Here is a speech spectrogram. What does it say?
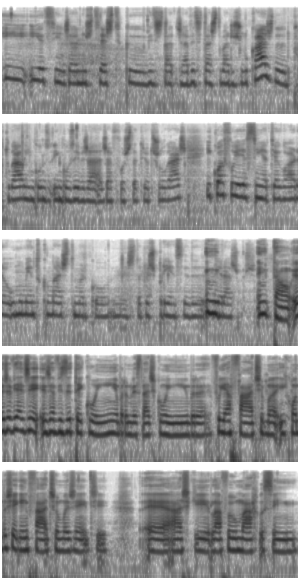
E, e assim, já nos disseste que visita- já visitaste vários locais de, de Portugal, inclu- inclusive já, já foste até outros lugares. E qual foi, assim, até agora, o momento que mais te marcou nesta tua experiência de, de. Erasmus? Então, eu já viajei, eu já visitei Coimbra, Universidade de Coimbra, fui a Fátima e quando eu cheguei em Fátima, gente, é, acho que lá foi o marco, assim,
